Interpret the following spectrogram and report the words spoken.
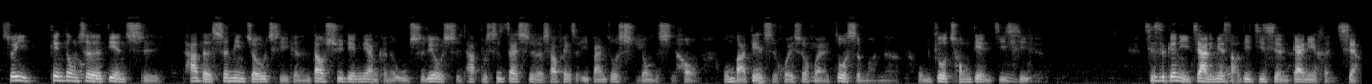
所以电动车的电池，它的生命周期可能到蓄电量可能五十六十，它不是在适合消费者一般做使用的时候，我们把电池回收回来做什么呢？我们做充电机器人。其实跟你家里面扫地机器人概念很像，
